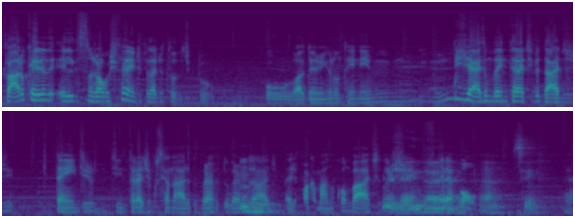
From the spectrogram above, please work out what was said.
Claro que ele- eles são jogos diferentes, apesar de tudo. Tipo, o Elden Ring não tem nem um vigésimo da interatividade que tem de, de interagir com o cenário do do Breath of the Uhum. Ele foca mais no combate, Ele estilo, ainda ele é bom. É, sim. É.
